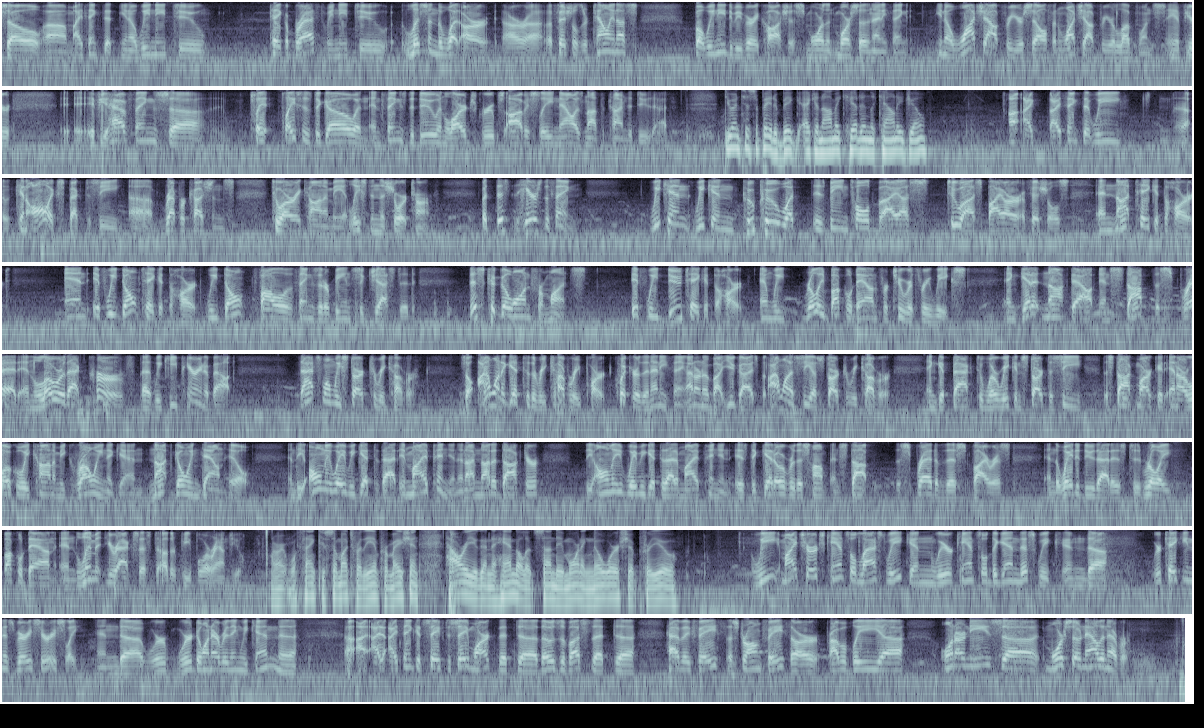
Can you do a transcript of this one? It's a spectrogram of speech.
So um, I think that you know we need to take a breath. We need to listen to what our our uh, officials are telling us, but we need to be very cautious more than more so than anything. You know, watch out for yourself and watch out for your loved ones. If you're if you have things. Uh, places to go and, and things to do in large groups, obviously now is not the time to do that. Do you anticipate a big economic hit in the county, Joe? I, I think that we uh, can all expect to see uh, repercussions to our economy, at least in the short term. But this, here's the thing: we can we can poo-poo what is being told by us to us by our officials, and not take it to heart. And if we don't take it to heart, we don't follow the things that are being suggested. This could go on for months if we do take it to heart and we really buckle down for two or three weeks and get it knocked out and stop the spread and lower that curve that we keep hearing about, that's when we start to recover. So I want to get to the recovery part quicker than anything. I don't know about you guys, but I want to see us start to recover and get back to where we can start to see the stock market and our local economy growing again, not going downhill. And the only way we get to that, in my opinion, and I'm not a doctor, the only way we get to that, in my opinion, is to get over this hump and stop the spread of this virus And the way to do that is to really buckle down and limit your access to other people around you. All right. Well, thank you so much for the information. How are you going to handle it Sunday morning? No worship for you. We, my church, canceled last week, and we're canceled again this week, and uh, we're taking this very seriously, and uh, we're we're doing everything we can. Uh, I, I think it's safe to say, Mark, that uh, those of us that uh, have a faith, a strong faith, are probably uh, on our knees uh, more so now than ever.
